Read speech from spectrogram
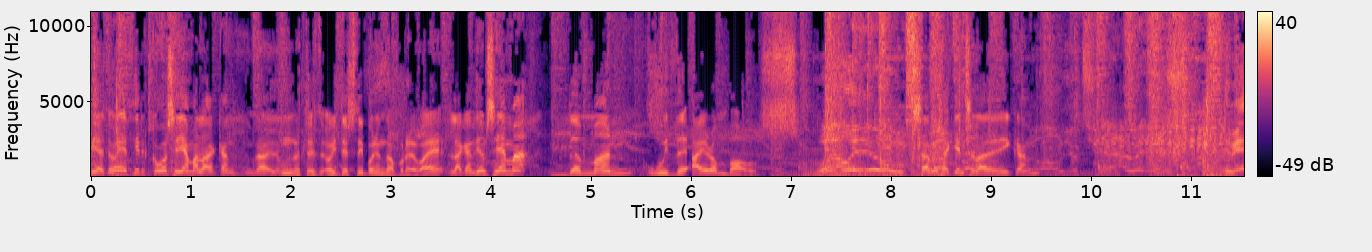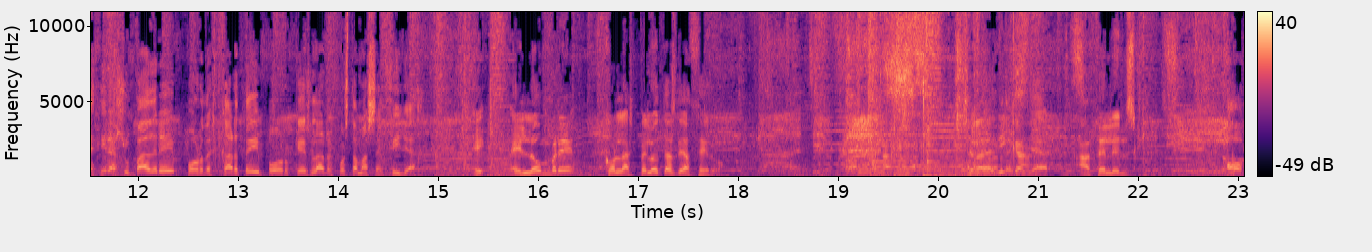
Mira, te voy a decir cómo se llama la canción. Hoy te estoy poniendo a prueba, ¿eh? La canción se llama The Man with the Iron Balls. ¿Sabes a quién se la dedican? Te voy a decir a su padre por descarte y porque es la respuesta más sencilla. Eh, el hombre con las pelotas de acero. Se la dedica a Zelensky. Oh.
